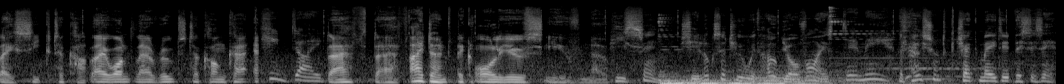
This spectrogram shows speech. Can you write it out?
They seek to cut. They want their roots to conquer... He died. Death, death. I don't be... All you... s- You've no... He sings. She looks at you with hope. Your voice. Dear me. The patient checkmated. This is it.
